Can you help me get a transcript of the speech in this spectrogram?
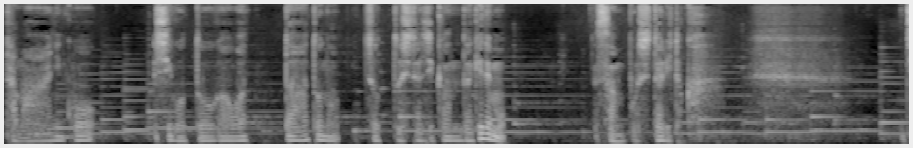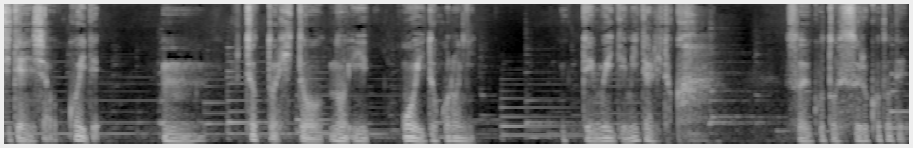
たまにこう仕事が終わった後のちょっとした時間だけでも散歩したりとか、自転車を漕いで、うん、ちょっと人の多いところに出向いてみたりとか、そういうことをすることで、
